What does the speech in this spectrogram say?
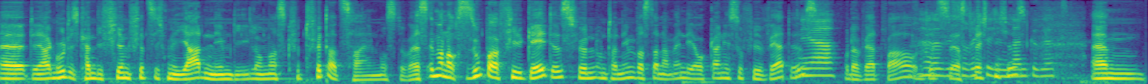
Ja. Äh, ja. gut, ich kann die 44 Milliarden nehmen, die Elon Musk für Twitter zahlen musste, weil es immer noch super viel Geld ist für ein Unternehmen, was dann am Ende auch gar nicht so viel wert ist ja. oder wert war und jetzt erst so recht nicht ist. Ähm,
